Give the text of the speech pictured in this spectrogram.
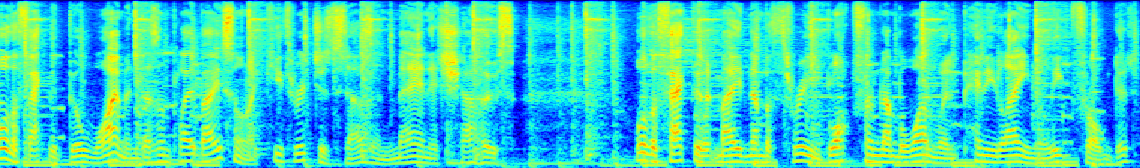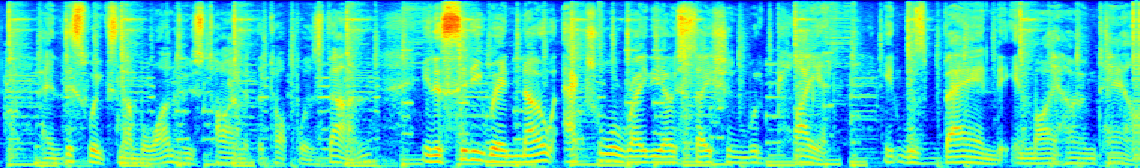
or the fact that Bill Wyman doesn't play bass on it, Keith Richards does, and man, it shows. Or the fact that it made number 3, blocked from number 1 when Penny Lane leapfrogged it, and this week's number 1, whose time at the top was done, in a city where no actual radio station would play it. It was banned in my hometown.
